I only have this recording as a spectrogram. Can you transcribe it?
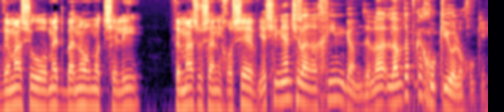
ומשהו עומד בנורמות שלי, ומשהו שאני חושב, יש עניין של ערכים גם, זה לא- לאו דווקא חוקי או לא חוקי.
